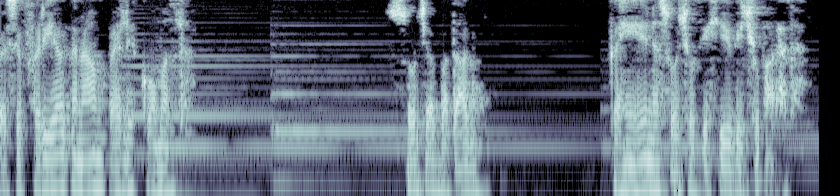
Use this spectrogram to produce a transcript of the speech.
वैसे फरीहा का नाम पहले कोमल था। सोचा बता दूँ। कहीं ये न सोचो कि ये भी छुपाया था।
